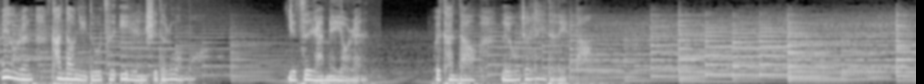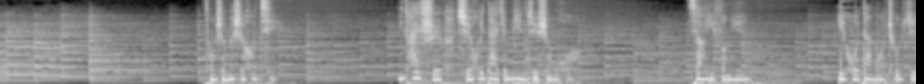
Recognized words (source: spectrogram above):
没有人看到你独自一人时的落寞，也自然没有人会看到流着泪的脸庞。从什么时候起，你开始学会戴着面具生活？笑意逢迎，亦或淡漠处置，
